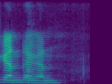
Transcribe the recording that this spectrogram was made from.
গানটা গান।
